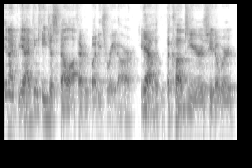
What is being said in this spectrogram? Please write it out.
and I, yeah, I think he just fell off everybody's radar. You yeah, know, the, the, Cubs years, you know, where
